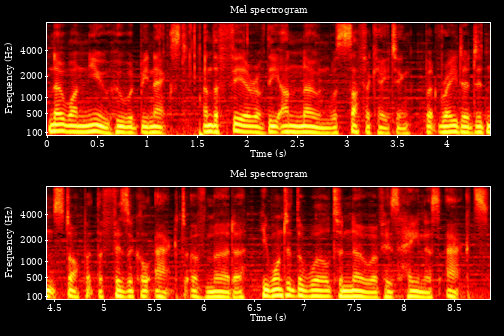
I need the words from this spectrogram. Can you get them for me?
No one knew who would be next, and the fear of the unknown was suffocating. But Rader didn't stop at the physical act of murder. He wanted the world to know of his heinous acts.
